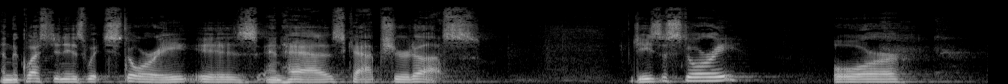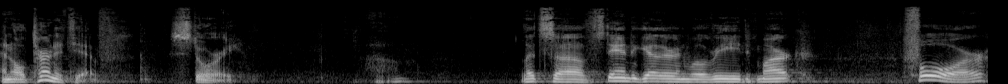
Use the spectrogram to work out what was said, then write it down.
And the question is which story is and has captured us? Jesus' story or an alternative story? Um, let's uh, stand together and we'll read Mark 4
